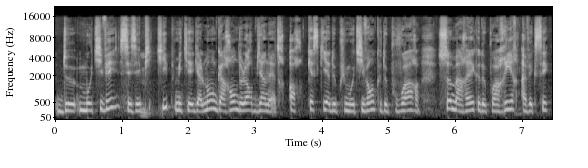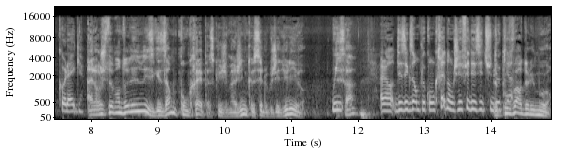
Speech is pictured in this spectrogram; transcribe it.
de motiver ses équipes, mais qui est également garant de leur bien-être. Or, qu'est-ce qu'il y a de plus motivant que de pouvoir se marrer, que de pouvoir rire avec ses collègues? Alors, justement, donnez-nous des exemples concrets, parce que j'imagine que c'est l'objet du livre. Oui. Ça Alors, des exemples concrets. Donc, j'ai fait des études Le de cas. pouvoir de l'humour.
